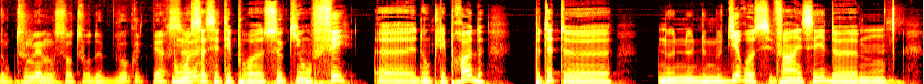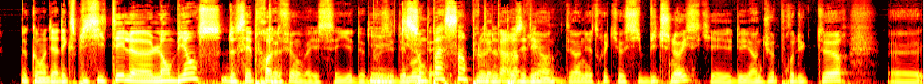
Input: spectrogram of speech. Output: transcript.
Donc tout de même, on s'entoure de beaucoup de personnes. Bon, ça c'était pour euh, ceux qui ont fait euh, donc les prods. Peut-être nous, nous, nous dire aussi, enfin essayer de, de comment dire, d'expliciter l'ambiance de ces Tout prods à fait, on va essayer de qui, poser des mots. sont pas simples de poser des rappeler un mots. dernier truc, il y a aussi Beach Noise, qui est un duo de producteurs euh,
